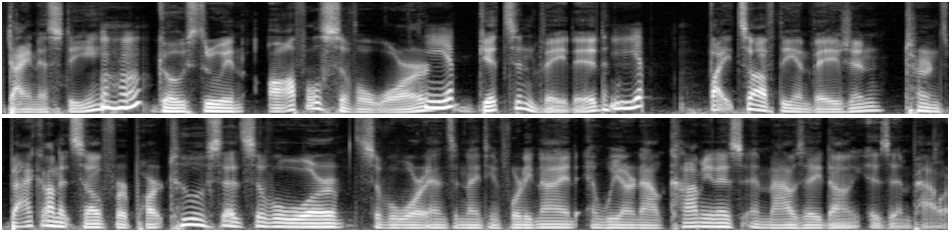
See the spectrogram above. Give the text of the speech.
dynasty, hmm goes through an awful civil war, Yep. gets invaded, Yep. Fights off the invasion, turns back on itself for part two of said civil war. Civil war ends in 1949, and we are now communists, and Mao Zedong is in power.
